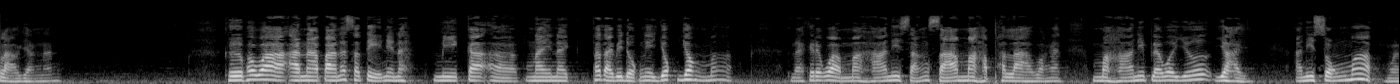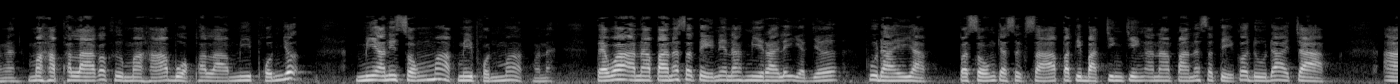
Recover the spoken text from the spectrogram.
กล่าวอย่างนั้น คือเพราะว่าอานาปานสติเนี่ยนะมีกะในในพระไตรปิฎกเนี่ยยกย่องมากนะเรียกว่ามหานิสังสามหพลาว่างั้น มหานี่แปลว่าเยอะใหญ่ อันนี้สงมากว่างั้นมหาพลาก็คือมหาบวกพลามีผลเยอะ มีอันนี้สงมากมีผลมากนะแต่ว่าอนาปานสติเนี่ยนะมีรายละเอียดเยอะผู้ใดอยากประสงค์จะศึกษาปฏิบัติจริง ๆ อนาปานสติก็ดูได้จากอา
